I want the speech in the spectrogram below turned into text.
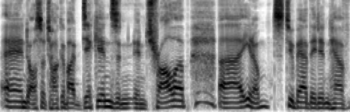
and also talk about Dickens and, and Trollope. Uh, you know, it's too bad they didn't have,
